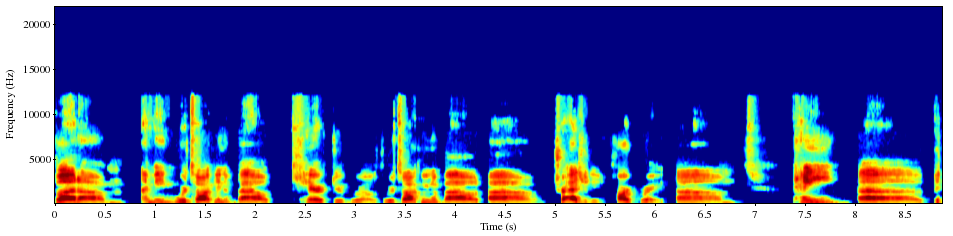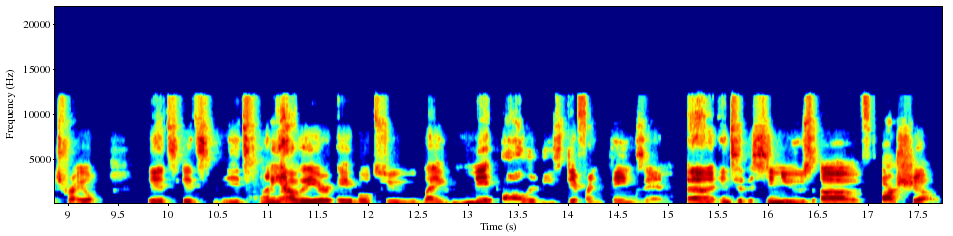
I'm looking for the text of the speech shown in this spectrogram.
But um i mean we're talking about character growth. We're talking about uh, tragedy heartbreak um pain uh betrayal. It's it's it's funny how they are able to like knit all of these different things in uh, into the sinews of our show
